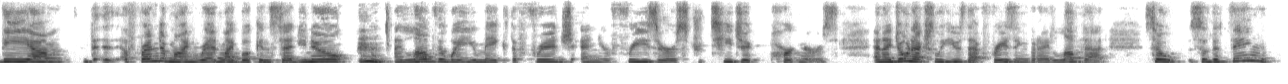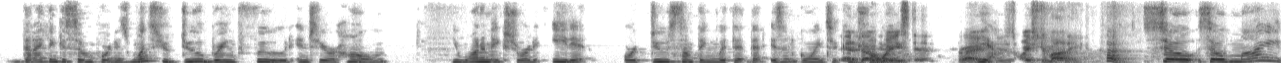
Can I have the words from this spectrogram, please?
The, um, the, a friend of mine read my book and said, you know, I love the way you make the fridge and your freezer strategic partners. And I don't actually use that phrasing, but I love that. So so the thing that I think is so important is once you do bring food into your home, you want to make sure to eat it or do something with it that isn't going to yeah, don't waste it Right. Yeah. You just waste your money. so so my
